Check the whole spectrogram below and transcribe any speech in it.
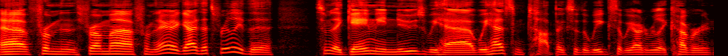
Uh, from from uh, from there, guys, that's really the some of the gaming news we have. We had some topics of the weeks that we already really covered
